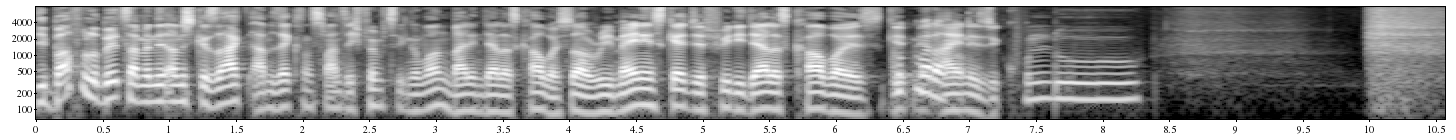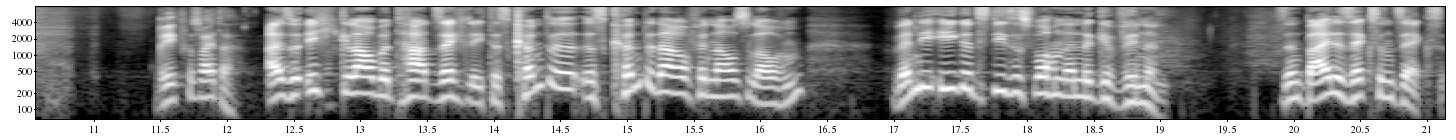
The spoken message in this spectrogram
die Buffalo Bills haben wir noch nicht gesagt, am 26-15 gewonnen bei den Dallas Cowboys. So, remaining schedule für die Dallas Cowboys. Gib mir eine Sekunde. Red kurz weiter. Also ich glaube tatsächlich, das könnte, das könnte darauf hinauslaufen, wenn die Eagles dieses Wochenende gewinnen, sind beide 6 und 6.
